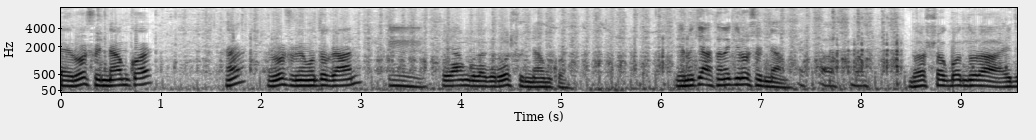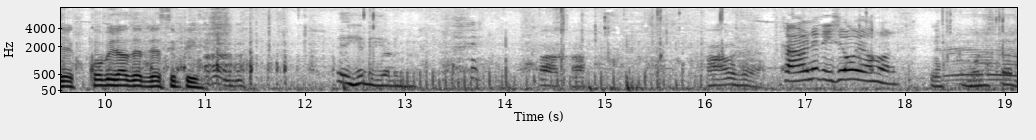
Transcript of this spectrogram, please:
এই রসুন নাম কয়? হ্যাঁ? রসুনের মতো গান এই আমগুলোকে রসুন নাম কয়। এনে কি আছে নাকি রসুন নাম? দর্শক বন্ধুরা এই যে কবিরাজের রেসিপি ইয়ালে হ্যাঁ ওই খাওয়ানোর এই সময় এখন মরিচ তো এই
